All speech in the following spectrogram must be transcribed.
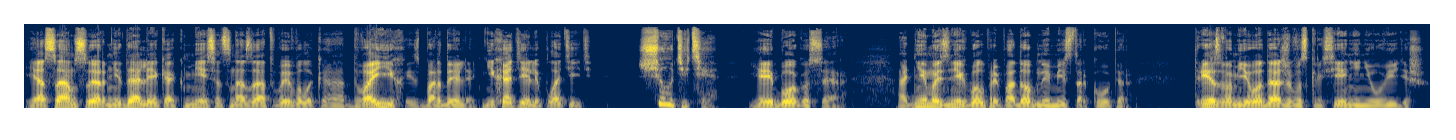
«Я сам, сэр, не далее как месяц назад выволок э, двоих из борделя. Не хотели платить». «Шутите?» «Ей-богу, сэр. Одним из них был преподобный мистер Купер. Трезвым его даже в воскресенье не увидишь.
